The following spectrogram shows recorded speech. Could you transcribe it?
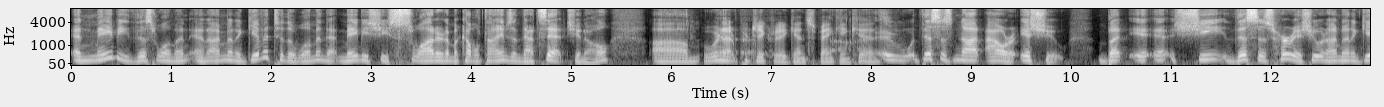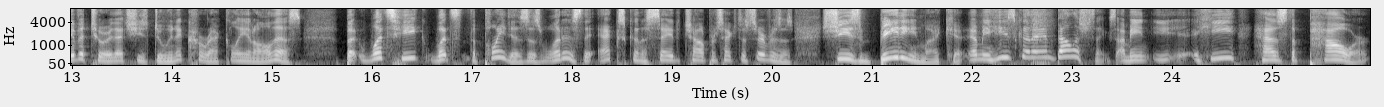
And maybe this woman, and I'm going to give it to the woman that maybe she swatted him a couple times and that's it, you know. Um, We're not particularly against spanking kids. Uh, this is not our issue, but it, it, she, this is her issue, and I'm going to give it to her that she's doing it correctly and all this. But what's he? What's the point? Is is what is the ex going to say to Child Protective Services? She's beating my kid. I mean, he's going to embellish things. I mean, he has the power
